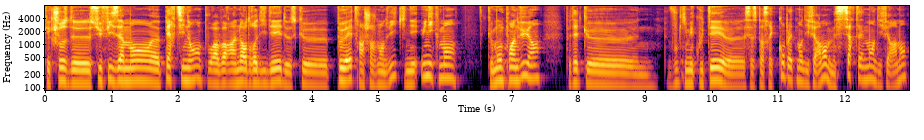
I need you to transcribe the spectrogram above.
quelque chose de suffisamment pertinent pour avoir un ordre d'idée de ce que peut être un changement de vie qui n'est uniquement que mon point de vue. Hein. Peut-être que vous qui m'écoutez, euh, ça se passerait complètement différemment, mais certainement différemment.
